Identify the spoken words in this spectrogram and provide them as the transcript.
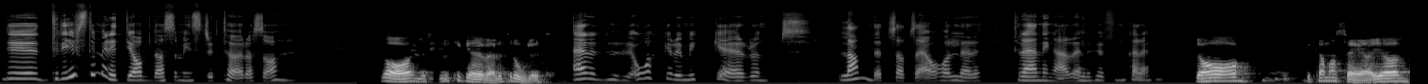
Du, trivs du med ditt jobb då som instruktör och så? Ja, nu tycker jag det är väldigt roligt. Är, åker du mycket runt landet så att säga och håller träningar eller hur funkar det? Ja, det kan man säga. Jag,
